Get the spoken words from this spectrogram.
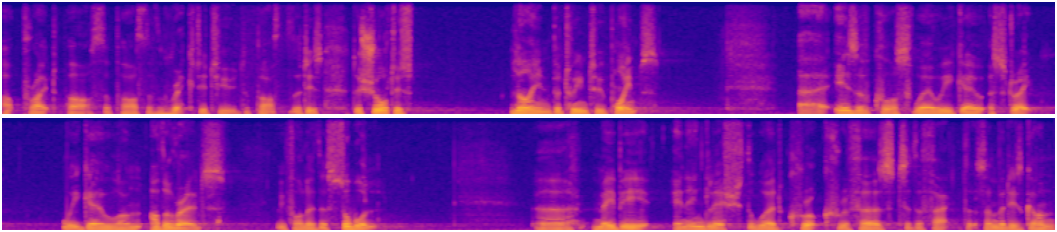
upright path, the path of rectitude, the path that is the shortest line between two points, uh, is of course where we go astray. We go on other roads. We follow the subul. Uh, maybe in English the word crook refers to the fact that somebody's gone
